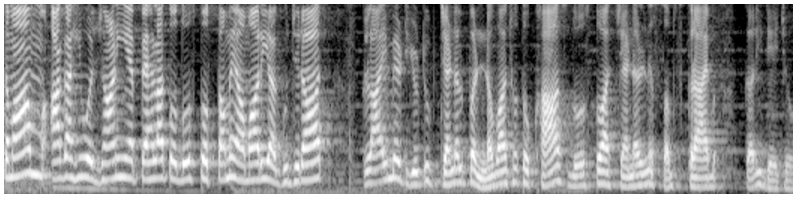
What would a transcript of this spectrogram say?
તમામ આગાહીઓ જાણીએ. પહેલાં તો દોસ્તો, તમે અમારી આ ગુજરાત ક્લાઇમેટ યુટ્યુબ ચેનલ પર નવા છો તો ખાસ દોસ્તો આ ચેનલને સબસ્ક્રાઇબ કરી દેજો.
